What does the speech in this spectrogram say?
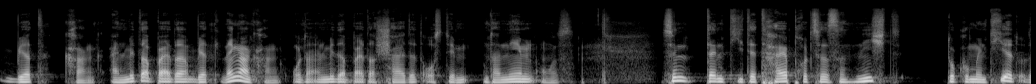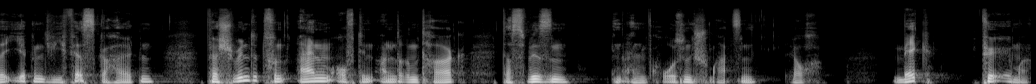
wird krank, ein Mitarbeiter wird länger krank oder ein Mitarbeiter scheidet aus dem Unternehmen aus. Sind denn die Detailprozesse nicht dokumentiert oder irgendwie festgehalten, verschwindet von einem auf den anderen Tag das Wissen in einem großen schwarzen Loch. Weg für immer.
